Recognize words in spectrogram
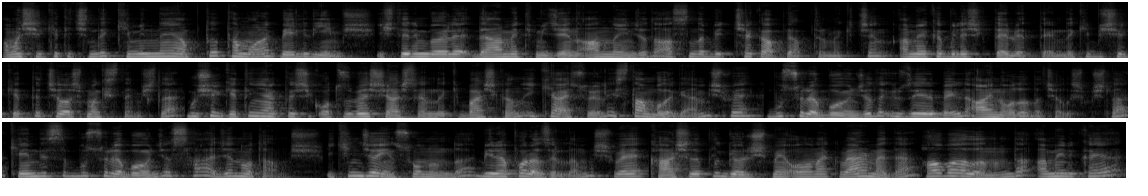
Ama şirket içinde kimin ne yaptığı tam olarak belli değilmiş. İşlerin böyle devam etmeyeceğini anlayınca da aslında bir check-up yaptırmak için Amerika Birleşik Devletleri'ndeki bir şirkette çalışmak istemişler. Bu şirketin yaklaşık 35 yaşlarındaki başkanı 2 ay süreyle İstanbul'a gelmiş ve bu süre boyunca da Üzeyir Bey ile aynı odada çalışmışlar. Kendisi bu süre boyunca sadece not almış. İkinci ayın sonunda bir rapor hazırlamış ve karşılıklı görüşmeye olanak vermeden havaalanında Amerika'ya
